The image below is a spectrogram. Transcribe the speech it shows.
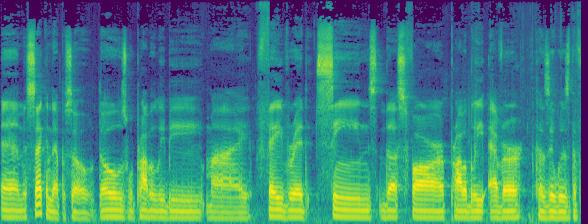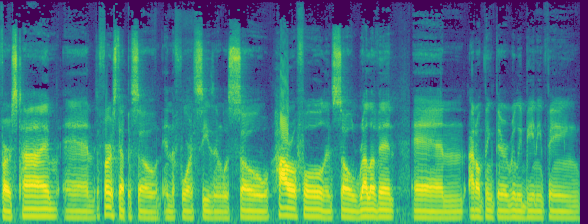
and the second episode. Those will probably be my favorite scenes thus far, probably ever, because it was the first time. And the first episode in the fourth season was so powerful and so relevant And I don't think there really be anything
